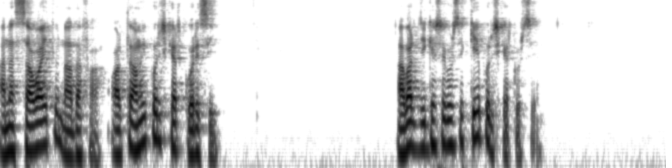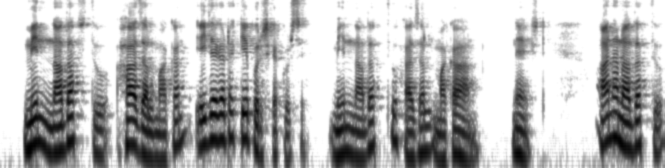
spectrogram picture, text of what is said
আনা সাওয়াইতু নাদাফা অর্থ আমি পরিষ্কার করেছি। আবার জিজ্ঞাসা করছে, কে পরিষ্কার করছে? মিন নাদাফতু হাজ আল মাকান এই জায়গাটা কে পরিষ্কার করছে? মিন নাদাত্তু হাজাল মাকান। নেক্সট। আনা নাদাত্তু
